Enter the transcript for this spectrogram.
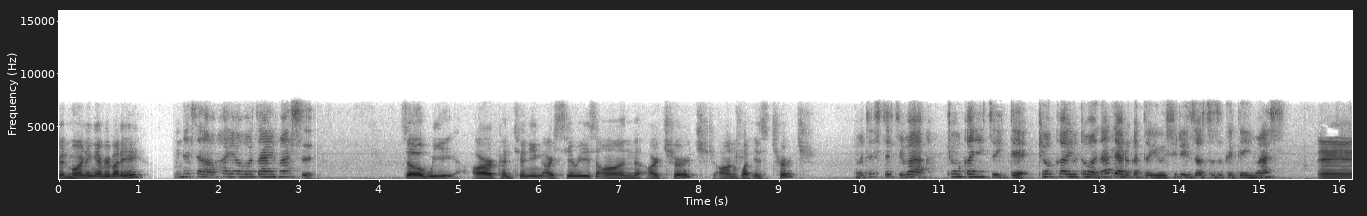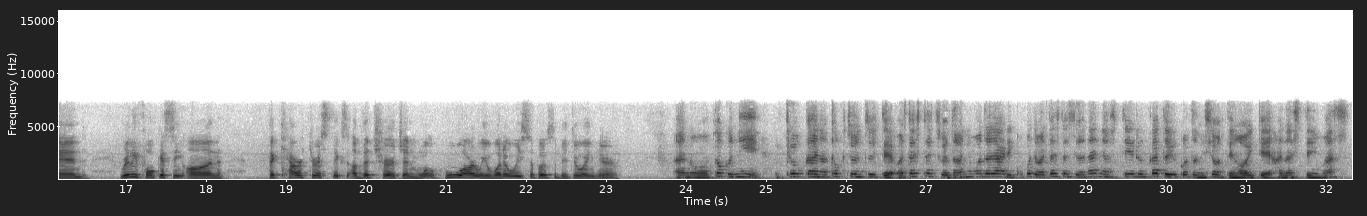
Good morning, everybody. 皆さんおはようございます。 So, we are continuing our series on our church, on what is church. 私たちは教会について、教会とは何であるかというシリーズを続けています。 and really focusing on the characteristics of the church and wh- who are we? What are we supposed to be doing here? あの特に教会の特徴について、私たちは何者であり、ここで私たちが何をしているかということに焦点を置いて話しています。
